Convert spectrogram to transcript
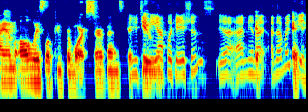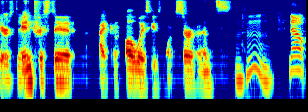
I am always looking for more servants. Are you If taking applications? Yeah, I mean, if- I, that might be if you're interesting. interested, I can always use more servants. Mm-hmm. Now,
